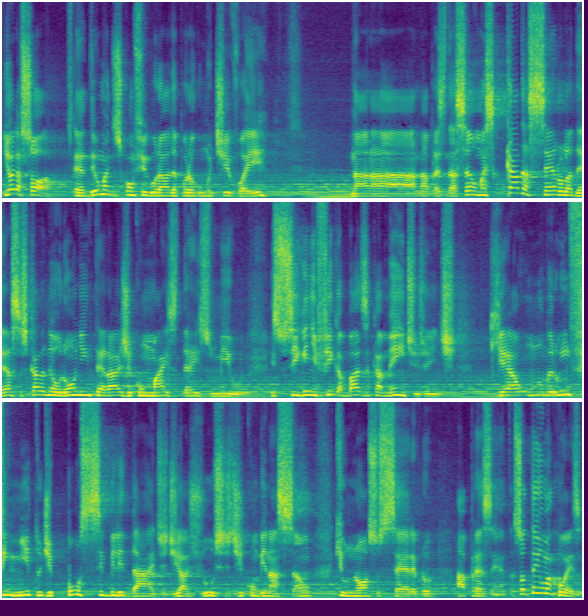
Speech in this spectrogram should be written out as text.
E olha só, é, deu uma desconfigurada por algum motivo aí na, na, na, apresentação, mas cada célula dessas, cada neurônio interage com mais 10 mil. Isso significa basicamente, gente, que é um número infinito de possibilidades, de ajustes, de combinação que o nosso cérebro apresenta. Só tem uma coisa:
